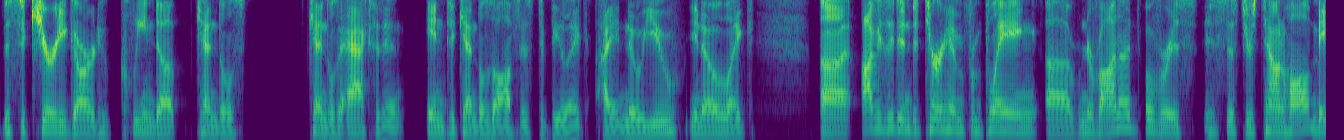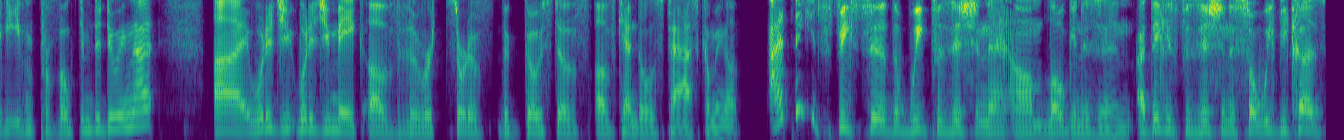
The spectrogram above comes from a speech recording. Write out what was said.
the security guard who cleaned up Kendall's Kendall's accident into Kendall's office to be like, I know you, you know, like uh obviously didn't deter him from playing uh Nirvana over his his sister's town hall, maybe even provoked him to doing that. Uh what did you what did you make of the re- sort of the ghost of of Kendall's past coming up? I think it speaks to the weak position that um, Logan is in. I think his position is so weak because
